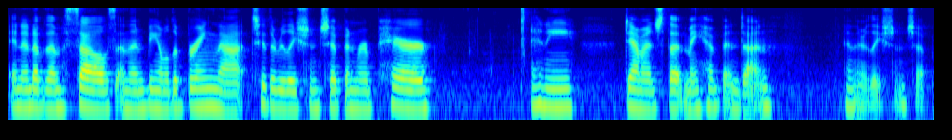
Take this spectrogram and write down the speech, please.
in and of themselves and then being able to bring that to the relationship and repair any damage that may have been done in the relationship.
